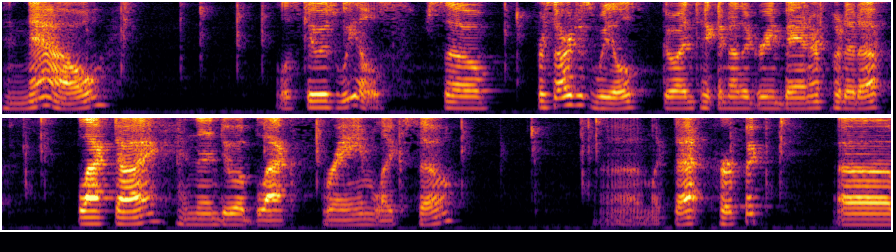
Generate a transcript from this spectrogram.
now let's do his wheels. So for Sarge's wheels, go ahead and take another green banner, put it up black dye and then do a black frame like so. Um, like that, perfect. Uh,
